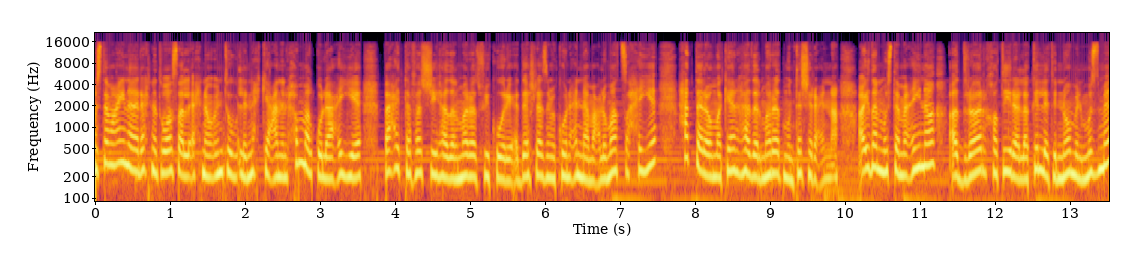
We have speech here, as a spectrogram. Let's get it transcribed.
مستمعينا رح نتواصل إحنا وأنتم لنحكي عن الحمى القلاعية بعد تفشي هذا المرض في كوريا. قديش لازم يكون عندنا معلومات صحية حتى لو ما كان هذا المرض منتشر عندنا. أيضا مستمعينا أضرار خطيرة لقلة النوم المزمن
